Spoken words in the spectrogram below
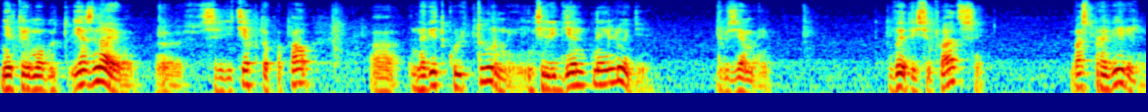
Некоторые могут, я знаю, э, среди тех, кто попал, э, на вид культурные, интеллигентные люди, друзья мои. В этой ситуации вас проверили,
